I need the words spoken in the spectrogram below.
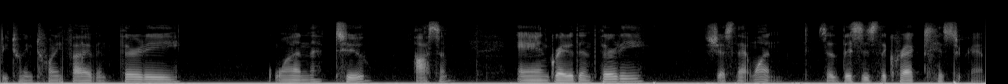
Between 25 and 30, 1, 2. Awesome. And greater than 30, it's just that 1. So this is the correct histogram.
